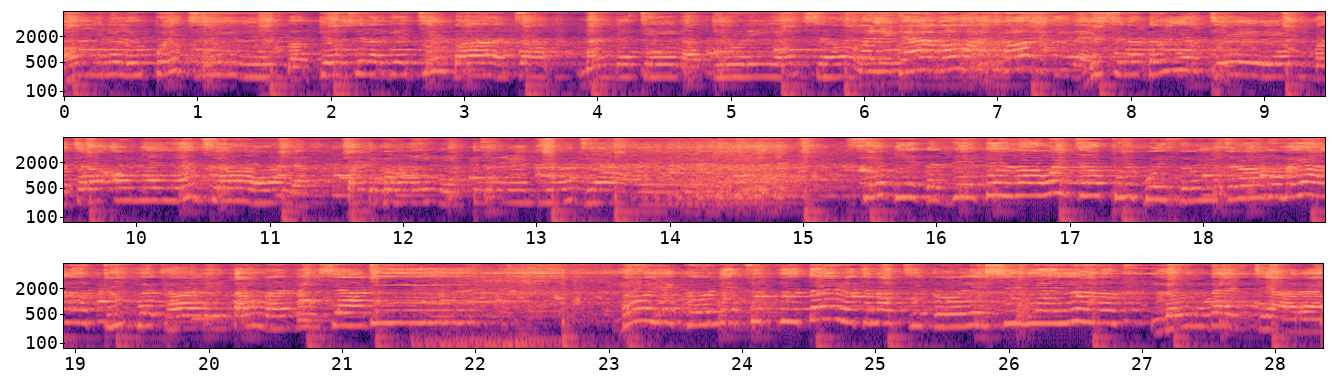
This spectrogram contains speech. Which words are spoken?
အောင်မြင်လို့ပွဲကြည့်ပါပြောစင်လာခဲ့ခြင်းပါကြောင့်မန္တတဲ့ကပြူရရချောမလီကာမောင်ကချောကြည့်ပဲဒီစနာတော့ရတဲ့မချတော့အောင်မြင်ရချောပတ်တကောင်းလေးနဲ့တူရင်ပြောကြ ဆိုရင်ကျွန်တော်ကမရလို့ဒုက္ခခါလေးတောင်းမှန်နေရှာဒီမိုးရီကိုနဲ့ချစ်သူတိုင်းတော့ကျွန်တော်ချစ်ကိုလေးရှင်မြန်လို့လုံးသက်ကြတာ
